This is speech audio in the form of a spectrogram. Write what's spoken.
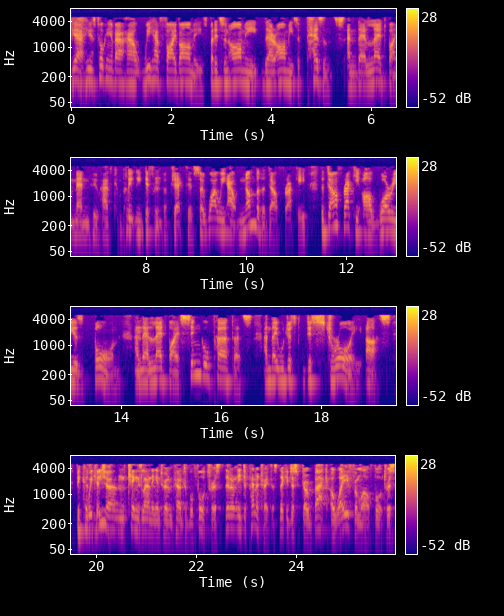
yeah, he was talking about how we have five armies, but it's an army, they're armies of peasants, and they're led by men who have completely different objectives. So while we outnumber the Dothraki, the Dothraki are warriors born, and Mm. they're led by a single purpose, and they will just destroy us. Because we could we- turn King's Landing into an impenetrable fortress. They don't need to penetrate us. They could just go back away from our fortress,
